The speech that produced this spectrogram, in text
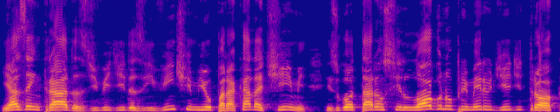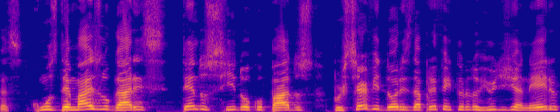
E as entradas, divididas em 20 mil para cada time, esgotaram-se logo no primeiro dia de trocas, com os demais lugares tendo sido ocupados por servidores da Prefeitura do Rio de Janeiro,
